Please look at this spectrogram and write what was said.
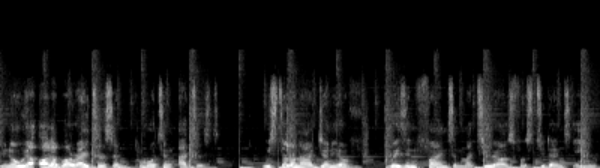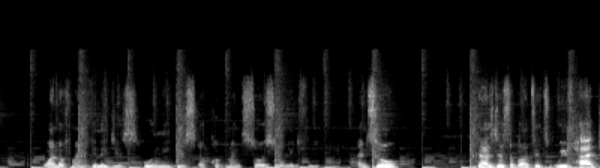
you know, we are all about writers and promoting artists. We're still on our journey of raising funds and materials for students in one of my villages who need this equipment so so needfully. And so that's just about it. We've had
